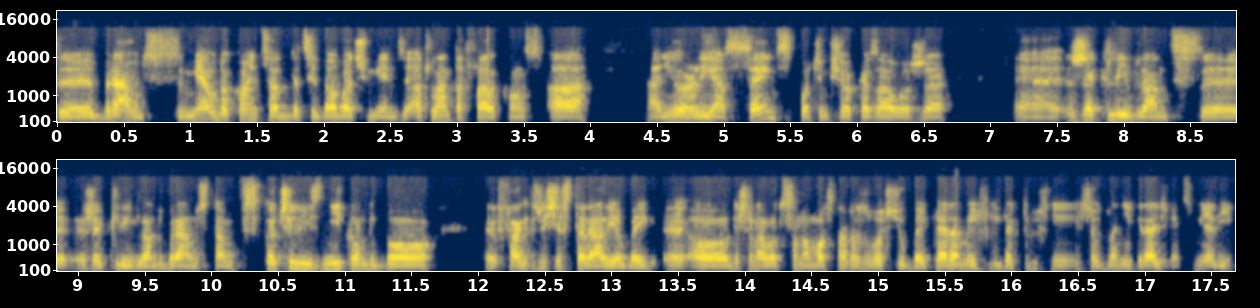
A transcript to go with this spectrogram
e, Browns. Miał do końca decydować między Atlanta Falcons a, a New Orleans Saints, po czym się okazało, że, że, Cleveland, że Cleveland Browns tam wskoczyli znikąd, bo fakt, że się starali o, o Deshona Watsona mocno rozłościł Bakera Mayfielda, który już nie chciał dla nich grać, więc mieli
